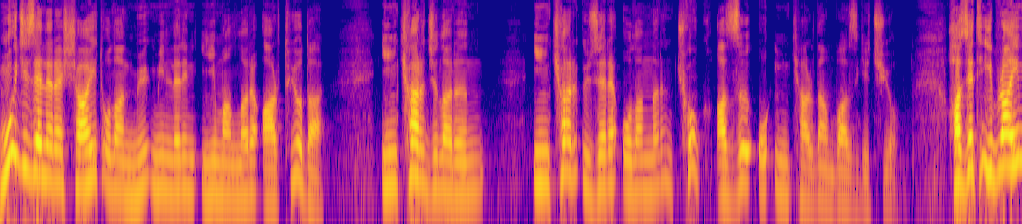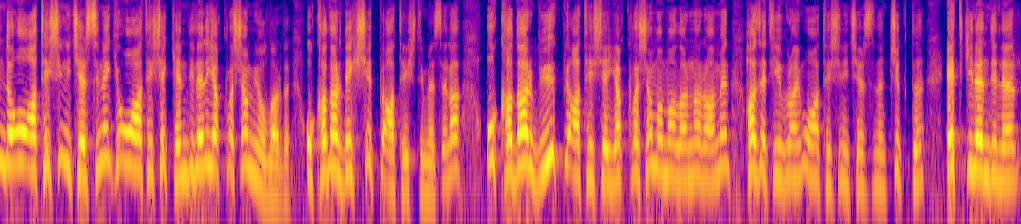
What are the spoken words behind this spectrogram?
Mucizelere şahit olan müminlerin imanları artıyor da inkarcıların inkar üzere olanların çok azı o inkardan vazgeçiyor. Hazreti İbrahim de o ateşin içerisine ki o ateşe kendileri yaklaşamıyorlardı. O kadar dehşet bir ateşti mesela. O kadar büyük bir ateşe yaklaşamamalarına rağmen Hazreti İbrahim o ateşin içerisinden çıktı. Etkilendiler.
